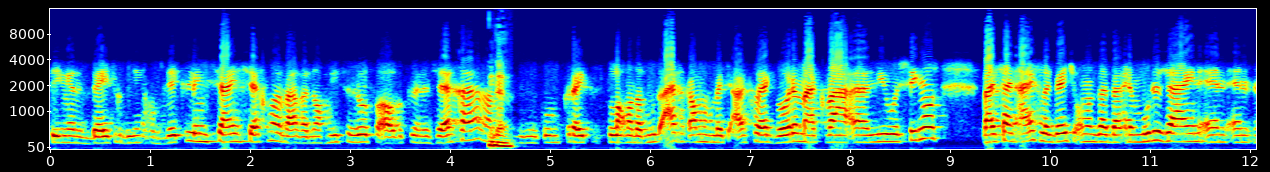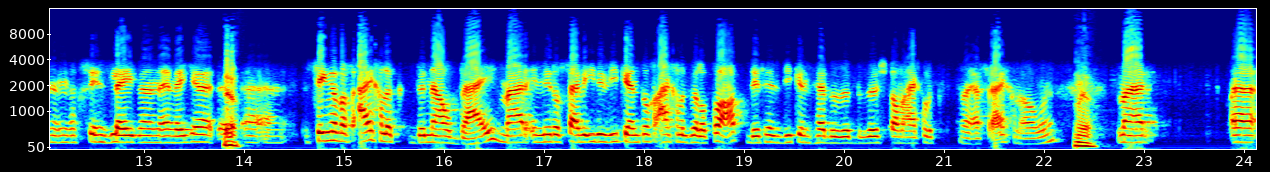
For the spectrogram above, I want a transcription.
dingen bezig die in ontwikkeling zijn, zeg maar, waar we nog niet zo heel veel over kunnen zeggen. Want die concrete plannen, dat moet eigenlijk allemaal nog een beetje uitgewerkt worden. Maar qua nieuwe singles, wij zijn eigenlijk, weet je, omdat wij bij de moeder zijn en, en, en een gezinsleven en weet je, eh, zingen was eigenlijk er nou bij. Maar inmiddels zijn we ieder weekend toch eigenlijk wel op pad. Dit weekend hebben we bewust dan eigenlijk, nou ja, vrijgenomen. Ja. Maar eh, eh,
